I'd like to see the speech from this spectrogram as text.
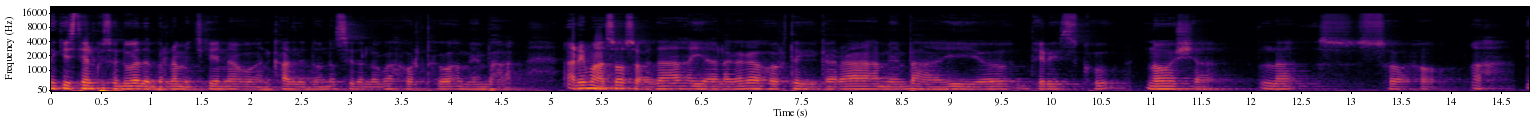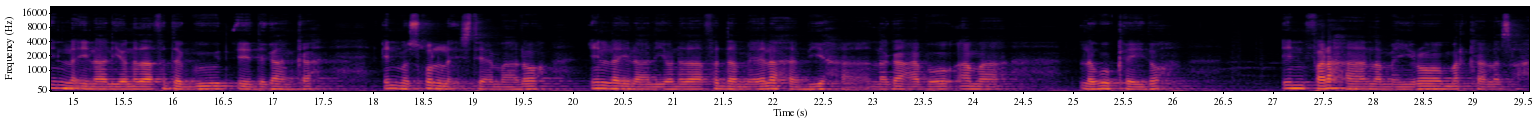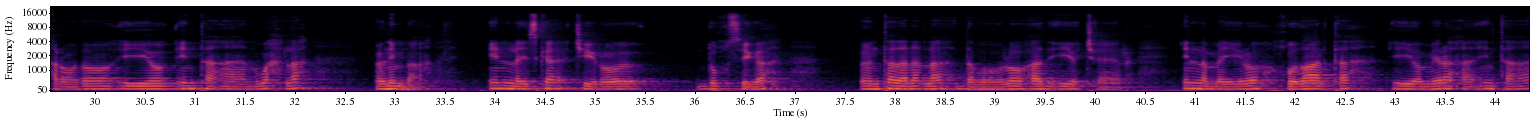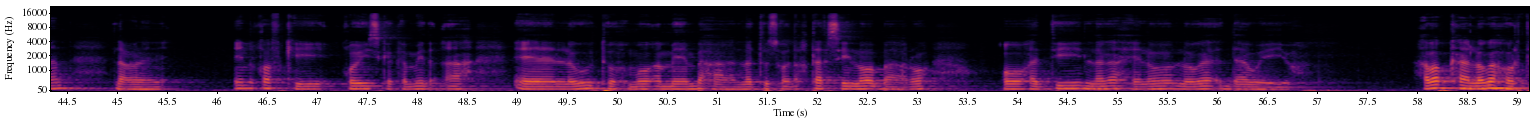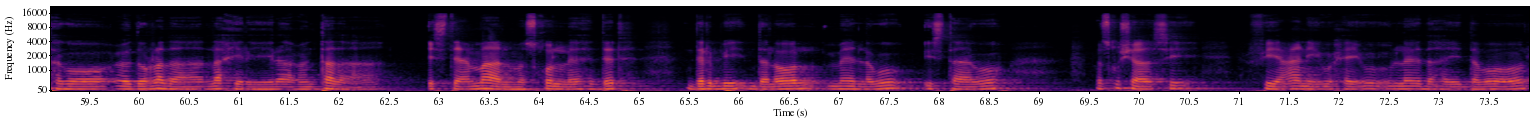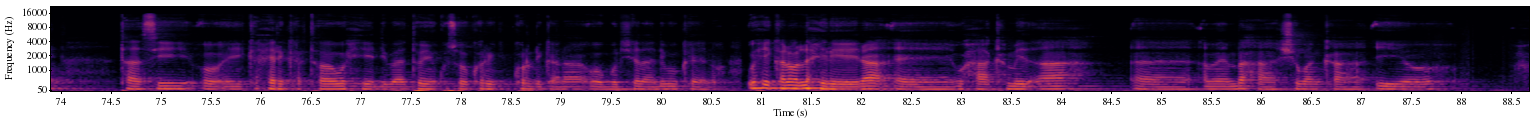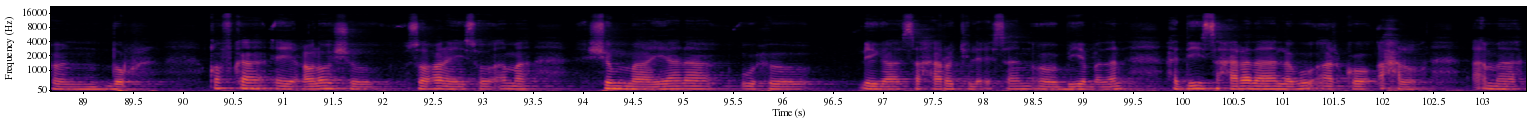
dhegeystayaal ku soo dhawaada barnaamijkeena oo aan ka hadli doono sida looga hortago ameenbaha. Arrimaha soo socda ayaa lagaga hortagi karaa ameenbaha iyo derisku noosha la soco ah. In la ilaaliyo nadaafadda guud ee deegaanka in musqul la isticmaalo in la ilaaliyo nadaafadda meelaha biyaha laga cabo ama lagu kaydo in faraha la mayro marka la saxaroodo iyo inta aan wax la cuninba. In la iska jiro duqsiga cuntadana la daboolo had iyo jeer. In la mayro khudaarta iyo miraha inta aan la cunin. In qofkii qoyska ka mid ah ee lagu tuhmo ameenbaha la tuso dhakhtar si loo baaro oo haddii laga helo looga daaweeyo hababka looga hortago cudurrada la xiriira cuntada isticmaal musqul leh dad derbi dalool meel lagu istaago. Musqushaasi fiicani waxay u leedahay dabool taasi oo ay ka xiri karto wixii dhibaatooyin ku soo kordhi karaa oo bulshada dhib u keeno. Wixii kaloo la xiriira waxaa ka mid ah ameenbaha shubanka iyo xundur qofka ay calooshu soconayso ama shubmayana wuxuu dhigaa saxaro jilicsan oo biyo badan. Haddii saxarada lagu arko axal ama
